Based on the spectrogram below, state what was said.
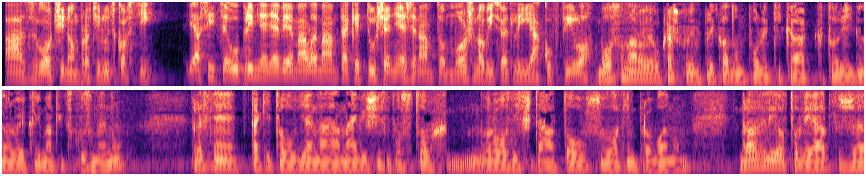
a zločinom proti ľudskosti? Ja síce úprimne neviem, ale mám také tušenie, že nám to možno vysvetlí Jakub Filo. Bolsonaro je ukážkovým príkladom politika, ktorý ignoruje klimatickú zmenu presne takíto ľudia na najvyšších postoch rôznych štátov sú veľkým problémom. V Brazílii o to viac, že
